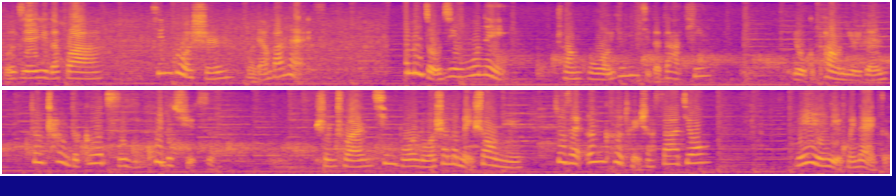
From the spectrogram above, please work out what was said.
不介意的话，经过时我两把奶子。他们走进屋内，穿过拥挤的大厅，有个胖女人正唱着歌词隐晦的曲子。身穿轻薄罗衫的美少女坐在恩克腿上撒娇，没人理会奈德。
